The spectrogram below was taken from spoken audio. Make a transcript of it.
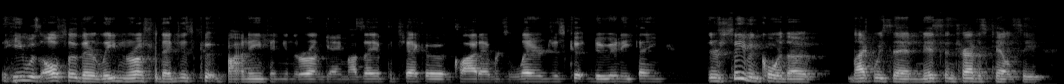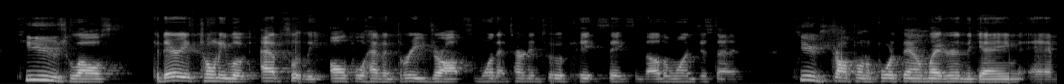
he was also their leading rusher. They just couldn't find anything in the run game. Isaiah Pacheco and Clyde Edwards-Helaire just couldn't do anything. The receiving corps, though, like we said, missing Travis Kelce, huge loss. Kadarius Toney looked absolutely awful, having three drops, one that turned into a pick six, and the other one just a huge drop on a fourth down later in the game. And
